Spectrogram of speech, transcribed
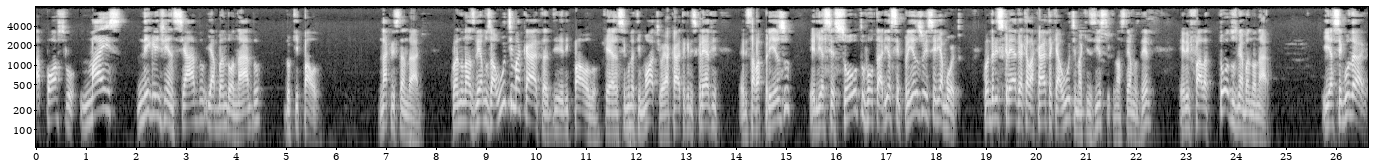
apóstolo mais negligenciado e abandonado do que Paulo, na cristandade. Quando nós lemos a última carta de, de Paulo, que é a 2 Timóteo, é a carta que ele escreve ele estava preso, ele ia ser solto, voltaria a ser preso e seria morto. Quando ele escreve aquela carta, que é a última que existe, que nós temos dele, ele fala: Todos me abandonaram. E a segunda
